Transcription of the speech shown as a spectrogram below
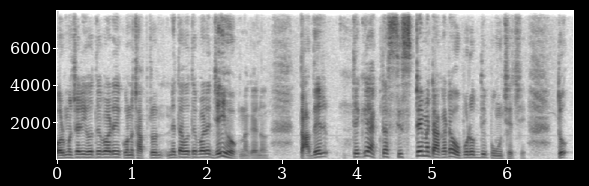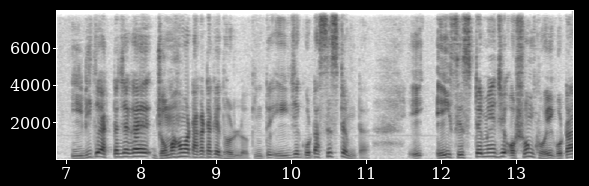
কর্মচারী হতে পারে, কোনো ছাত্র নেতা হতে পারে, যেই হোক না কেন, তাদের থেকে একটা সিস্টেমে টাকাটা উপর অব্দি পৌঁছেছে। তো ইডি তো একটা জায়গায় জমা হওয়া টাকাটাকে ধরলো, কিন্তু এই যে গোটা সিস্টেমটা, এই এই সিস্টেমে যে অসংখ্য, এই গোটা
